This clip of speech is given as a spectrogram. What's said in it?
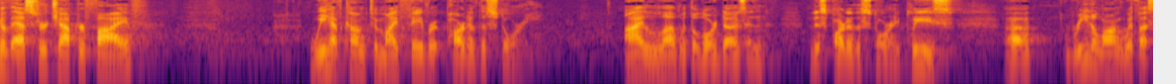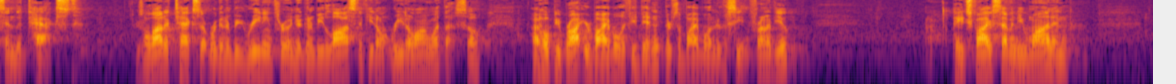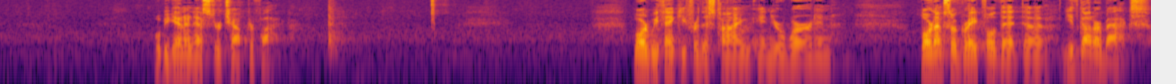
of Esther, chapter 5, we have come to my favorite part of the story. I love what the Lord does in this part of the story. Please uh, read along with us in the text. There's a lot of text that we're going to be reading through, and you're going to be lost if you don't read along with us. So I hope you brought your Bible. If you didn't, there's a Bible under the seat in front of you. Page 571, and We'll begin in Esther chapter 5. Lord, we thank you for this time in your word. And Lord, I'm so grateful that uh, you've got our backs.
